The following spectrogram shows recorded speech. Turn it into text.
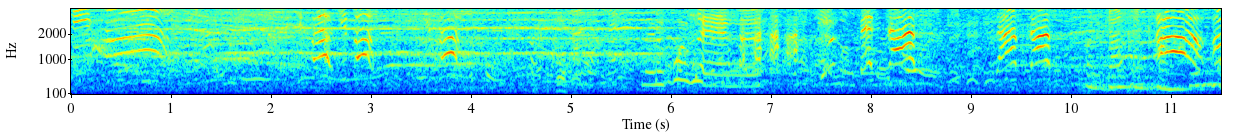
จิ๊บบ้าจิ๊บบ้าจิ๊บบ้า เลยโคตรแพงเลย เป็นจับ จับจับผลการแข่งขัอ้านวคู่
